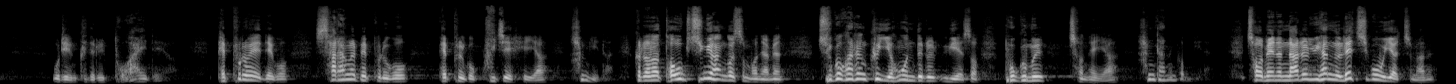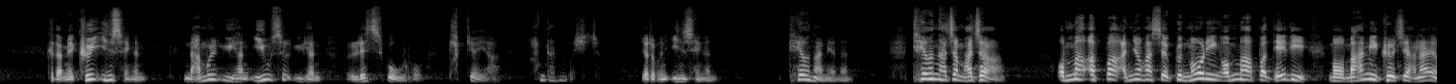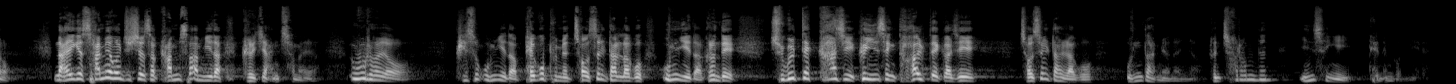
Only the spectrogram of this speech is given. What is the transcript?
우리는 그들을 도와야 돼요. 베풀어야 되고 사랑을 베풀고 베풀고 구제해야 합니다. 그러나 더욱 중요한 것은 뭐냐면 죽어가는 그 영혼들을 위해서 복음을 전해야 한다는 겁니다. 처음에는 나를 위한 let's go였지만 그 다음에 그 인생은 남을 위한 이웃을 위한 let's go로 바뀌어야 한다는 것이죠. 여러분 인생은 태어나면은 태어나자마자 엄마 아빠 안녕하세요. 굿모닝 엄마 아빠 데디 뭐 마음이 그러지 않아요. 나에게 사명을 주셔서 감사합니다. 그러지 않잖아요. 울어요. 계속 웁니다. 배고프면 젖을 달라고 웁니다. 그런데 죽을 때까지 그 인생 다 할 때까지 젖을 달라고 운다면은요. 그건 철없는 인생이 되는 겁니다.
